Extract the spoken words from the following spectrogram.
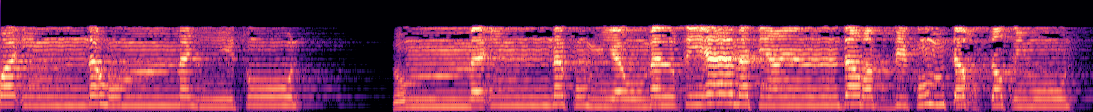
وإنهم ميتون ثم إنكم يوم القيامة عند ربكم تختصمون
